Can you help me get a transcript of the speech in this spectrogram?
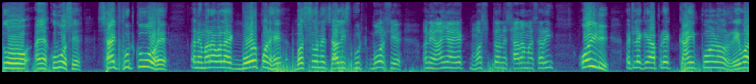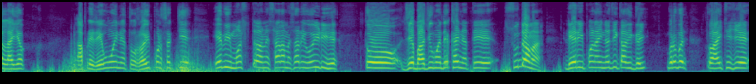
તો અહીંયા કૂવો છે, સાઠ ફૂટ કૂવો છે અને મારા વાલા એક બોર પણ છે, બસો ને ચાલીસ ફૂટ બોર છે અને અહીંયા એક મસ્ત અને સારામાં સારી ઓયડી, એટલે કે આપણે કાંઈ પણ રહેવા લાયક, આપણે રહેવું હોય ને તો રહી પણ શકીએ. એવી મસ્ત અને સારામાં સારી ઓયડી છે. તો જે બાજુમાં દેખાય ને તે સુદામાં, ડેરી પણ અહીં નજીક આવી ગઈ. બરાબર? તો અહીંથી જે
